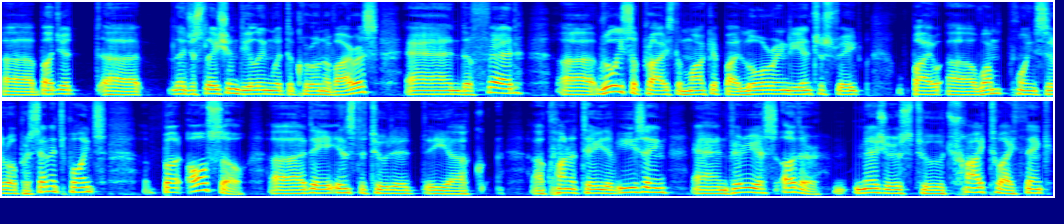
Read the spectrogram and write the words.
uh, budget uh, legislation dealing with the coronavirus, and the Fed uh, really surprised the market by lowering the interest rate by uh, 1.0 percentage points, but also uh, they instituted the uh, uh, quantitative easing and various other measures to try to, I think,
